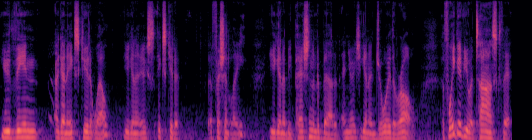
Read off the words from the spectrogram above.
you then are going to execute it well, you're going to ex- execute it efficiently, you're going to be passionate about it, and you're actually going to enjoy the role. If we give you a task that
